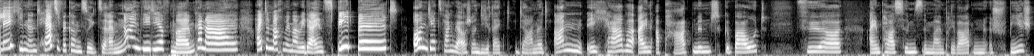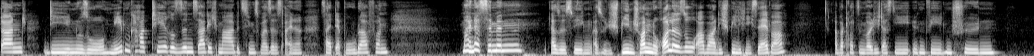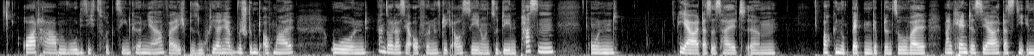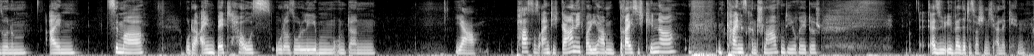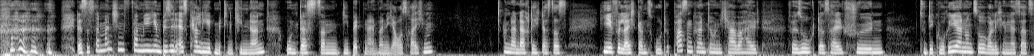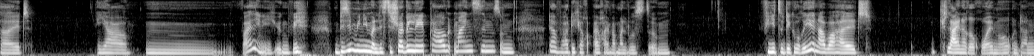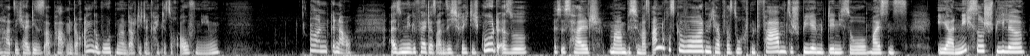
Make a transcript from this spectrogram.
Hallöchen und herzlich willkommen zurück zu einem neuen Video auf meinem Kanal. Heute machen wir mal wieder ein Speedbild. Und jetzt fangen wir auch schon direkt damit an. Ich habe ein Apartment gebaut für ein paar Sims in meinem privaten Spielstand, die nur so Nebencharaktere sind, sage ich mal, beziehungsweise das eine ist halt der Bruder von meiner Simmin. Also deswegen, also die spielen schon eine Rolle so, aber die spiele ich nicht selber. Aber trotzdem wollte ich, dass die irgendwie einen schönen Ort haben, wo die sich zurückziehen können, ja, weil ich besuche die dann ja bestimmt auch mal. Und dann soll das ja auch vernünftig aussehen und zu denen passen. Und ja, dass es halt ähm, auch genug Betten gibt und so, weil man kennt es ja, dass die in so einem ein Zimmer oder ein Betthaus oder so leben und dann ja, passt das eigentlich gar nicht, weil die haben 30 Kinder und keines kann schlafen, theoretisch. Also ihr werdet das wahrscheinlich alle kennen. das ist an manchen Familien ein bisschen eskaliert mit den Kindern und dass dann die Betten einfach nicht ausreichen. Und dann dachte ich, dass das hier vielleicht ganz gut passen könnte. Und ich habe halt versucht, das halt schön zu dekorieren und so, weil ich in letzter Zeit, ja, mh, hm, weiß ich nicht, irgendwie ein bisschen minimalistischer gelebt habe mit meinen Sims. Und da hatte ich auch, auch einfach mal Lust, ähm, viel zu dekorieren, aber halt kleinere Räume. Und dann hat sich halt dieses Apartment auch angeboten und dann dachte ich, dann kann ich das auch aufnehmen. Und genau. Also mir gefällt das an sich richtig gut. Also es ist halt mal ein bisschen was anderes geworden. Ich habe versucht, mit Farben zu spielen, mit denen ich so meistens eher nicht so spiele.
